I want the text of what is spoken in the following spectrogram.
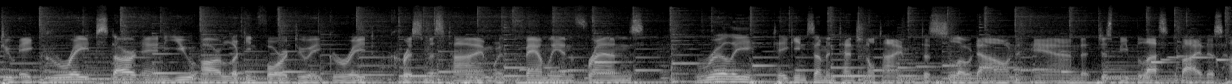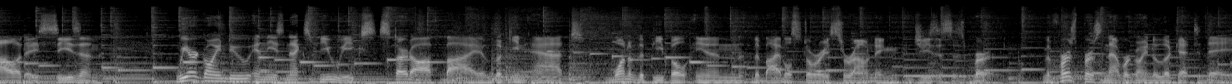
to a great start and you are looking forward to a great Christmas time with family and friends. Really taking some intentional time to slow down and just be blessed by this holiday season. We are going to, in these next few weeks, start off by looking at one of the people in the Bible story surrounding Jesus' birth. The first person that we're going to look at today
